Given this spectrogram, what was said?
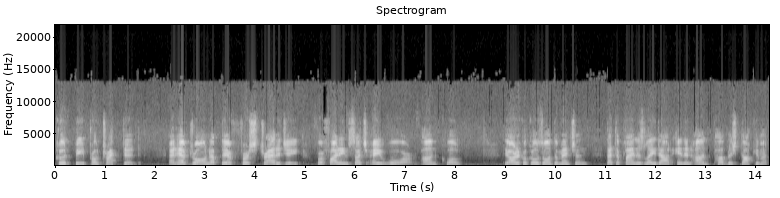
could be protracted and have drawn up their first strategy for fighting such a war." Unquote. The article goes on to mention that the plan is laid out in an unpublished document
